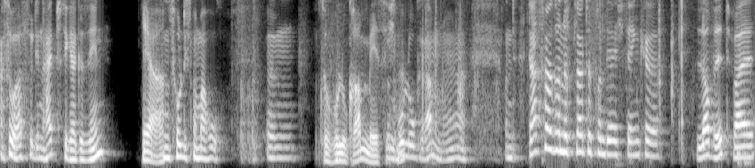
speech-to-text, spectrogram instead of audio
Ach so, hast du den Hype-Sticker gesehen? Ja, Sonst hole ich es nochmal hoch. Ähm, so so hologrammmäßig. ein Ne? Hologramm, ja. Und das war so eine Platte, von der ich denke, love it, weil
